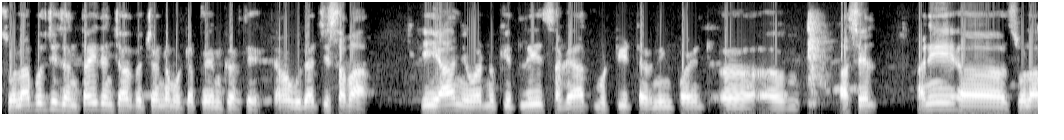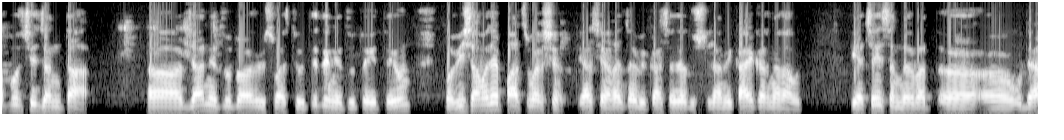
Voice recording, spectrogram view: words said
सोलापूरची जनताही त्यांच्यावर प्रचंड मोठं प्रेम करते. त्यामुळे उद्याची सभा ही या निवडणुकीतली सगळ्यात मोठी टर्निंग पॉइंट असेल. आणि सोलापूरची जनता ज्या नेतृत्वावर विश्वास ठेवते ते नेतृत्व इथे येऊन भविष्यामध्ये पाच वर्ष या शहराच्या विकासाच्या दृष्टीने आम्ही काय करणार आहोत याच्याही संदर्भात उद्या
